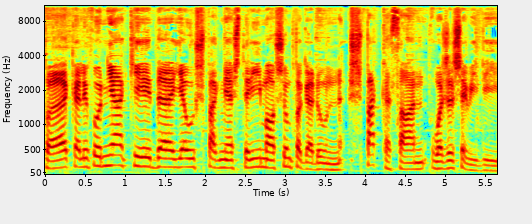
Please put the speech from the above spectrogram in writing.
په کالیفورنیا کې د یو شپږ میاشتري ماشوم په ګډون شپږ کسان وژل شوې دي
